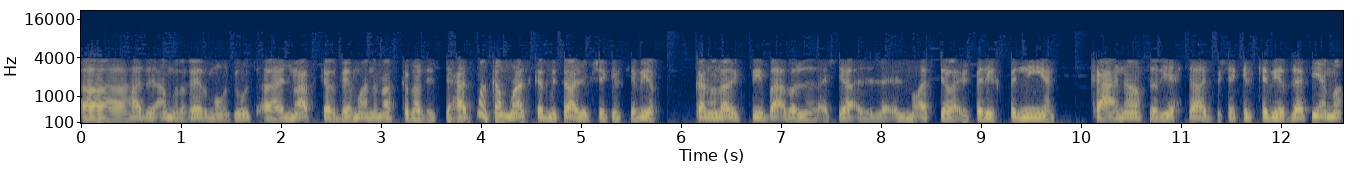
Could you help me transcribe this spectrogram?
آه هذا الأمر غير موجود. آه المعسكر بأمانة معسكر نادي الاتحاد ما كان معسكر مثالي بشكل كبير. كان هنالك في بعض الأشياء المؤثرة الفريق فنيا كعناصر يحتاج بشكل كبير. لا سيما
